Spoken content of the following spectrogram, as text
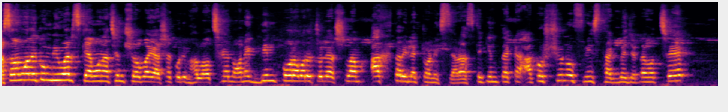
আসসালামু আলাইকুম ভিউয়ার্স কেমন আছেন সবাই? আশা করি ভালো আছেন। অনেক দিন পর আবারও চলে আসলাম আখতার ইলেকট্রনিক্স আর আজকে কিন্তু একটা আকর্ষণীয় ফ্রিজ থাকবে যেটা হচ্ছে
